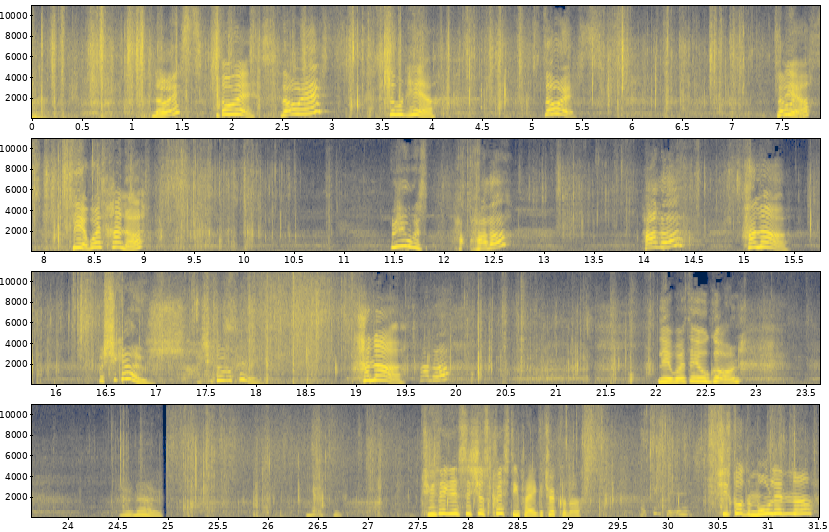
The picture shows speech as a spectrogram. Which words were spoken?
Lois? Lois! Lois? Someone here. Lois? Leah? Lois? Leah, where's Hannah? Where she was? H- Hannah? Hannah? Hannah! Where'd she go? She go up here. Hannah! Hannah? Leah, where they all gone? I don't know. Do you think this is just Christy playing a trick on us? I think it is. She's got them all in now.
